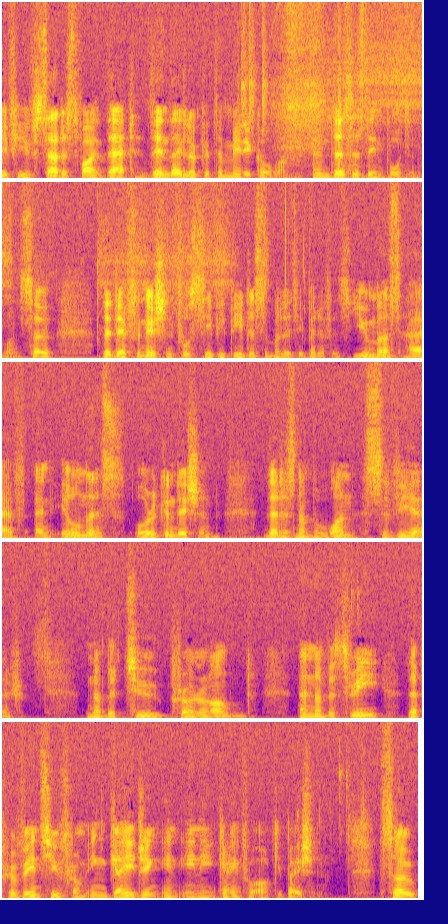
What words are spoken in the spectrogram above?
if you've satisfied that, then they look at the medical one. And this is the important one. So the definition for CPP disability benefits, you must have an illness or a condition that is number one, severe, number two, prolonged, And number three, that prevents you from engaging in any gainful occupation. So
